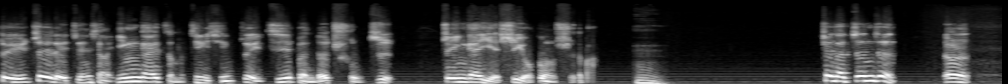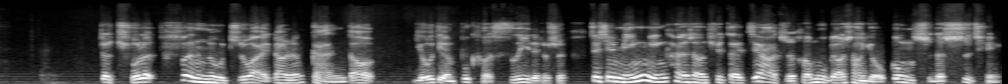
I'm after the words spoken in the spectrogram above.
对于这类真相应该怎么进行最基本的处置？这应该也是有共识的吧？嗯，现在真正让人就除了愤怒之外，让人感到有点不可思议的，就是这些明明看上去在价值和目标上有共识的事情，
